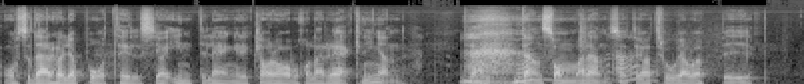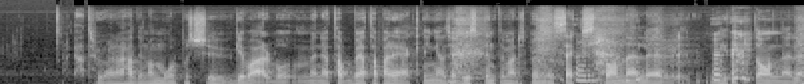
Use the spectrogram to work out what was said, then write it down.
och så där höll jag på tills jag inte längre klarade av att hålla räkningen den, den sommaren. Så att jag tror jag var uppe i, ja, jag tror jag hade någon mål på 20 varv, och, men jag tapp, började tappa räkningen så jag visste inte om jag hade sprungit 16 eller 19 eller...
